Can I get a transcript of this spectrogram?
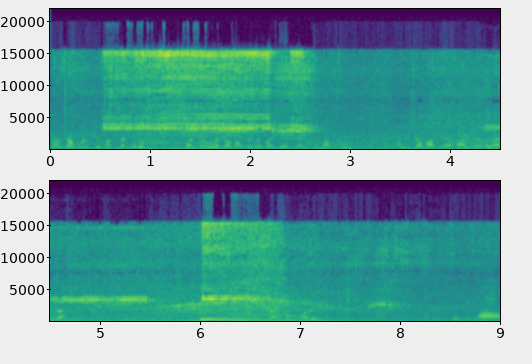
सरकार भरती बंद करून कंट्रोलला जमा केलं पाहिजे अशी आमची मागणी आमच्या मागण्या मान्य न झाल्या. पुढच्या सोमवारी पोलीस महा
